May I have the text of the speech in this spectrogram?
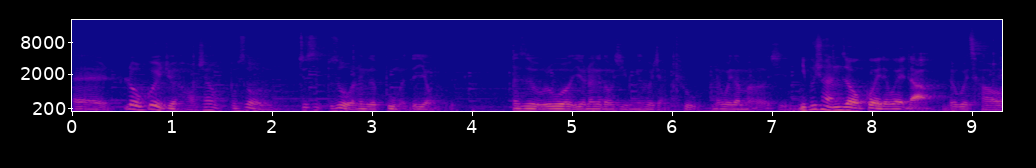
呃，肉桂卷好像不是我们，就是不是我那个部门在用的，但是我如果有那个东西，应该会想吐，那味道蛮恶心的，你不喜欢肉桂的味道？肉桂超恶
